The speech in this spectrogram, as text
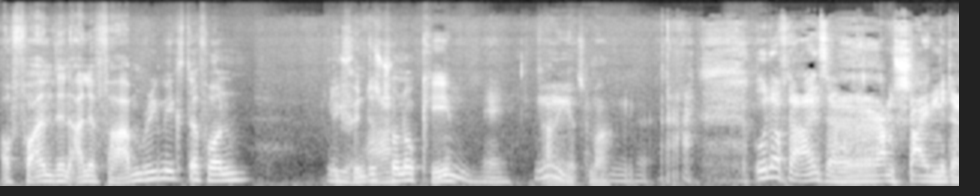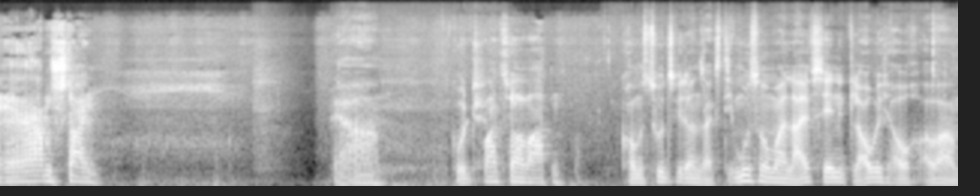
Auch vor allem den Alle Farben Remix davon. Ich finde es schon okay. Nee. Sag ich jetzt mal. Und auf der 1 Rammstein mit Rammstein. Ja, gut. War zu erwarten. Kommst du jetzt wieder und sagst, die muss man mal live sehen, glaube ich auch, aber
